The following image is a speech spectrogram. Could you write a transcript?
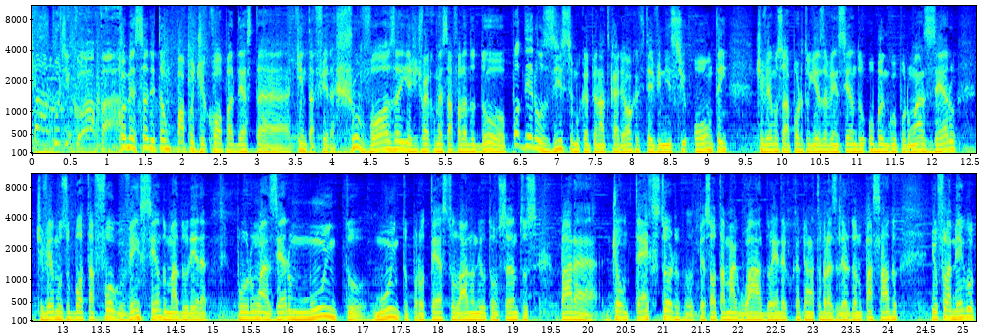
Papo de Copa. Começando então o papo de Copa desta quinta-feira chuvosa e a gente vai começar falando do poderosíssimo Campeonato Carioca que teve início ontem. Tivemos a Portuguesa vencendo o Bangu por 1 a 0, tivemos o Botafogo vencendo Madureira por 1 a 0, muito, muito protesto lá no Newton Santos para John Textor. O pessoal tá magoado ainda com o Campeonato Brasileiro do ano passado. E o Flamengo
